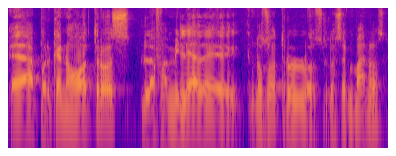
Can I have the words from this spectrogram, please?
verdad porque nosotros la familia de nosotros los, los hermanos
